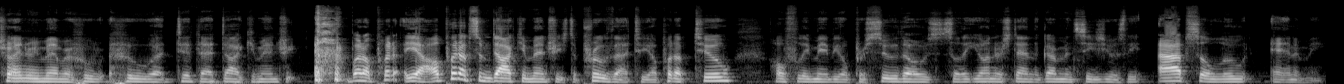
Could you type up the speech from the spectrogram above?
trying to remember who who uh, did that documentary. but I'll put yeah, I'll put up some documentaries to prove that to you. I'll put up two. Hopefully, maybe you'll pursue those so that you understand the government sees you as the absolute enemy.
